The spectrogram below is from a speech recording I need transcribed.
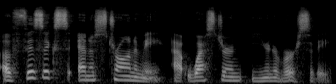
of physics and astronomy at Western University.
